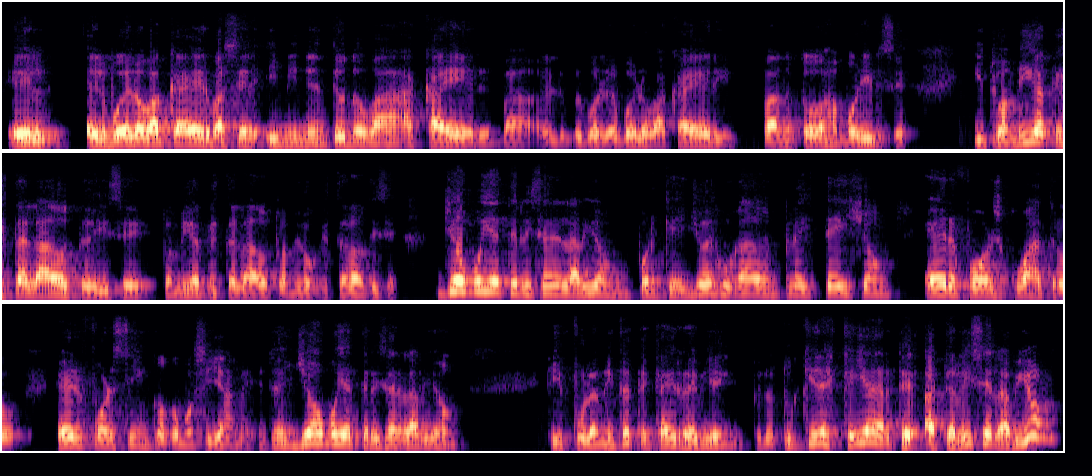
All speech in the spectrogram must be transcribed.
El, el vuelo va a caer, va a ser inminente, uno va a caer, va, el, el, vuelo va a caer y van todos a morirse. Y tu amiga que está al lado te dice, tu amiga que está al lado, tu amigo que está al lado te dice, yo voy a aterrizar el avión porque yo he jugado en PlayStation Air Force 4, Air Force 5, como se llame. Entonces yo voy a aterrizar el avión y fulanita te cae re bien, pero tú quieres que ella aterrice el avión,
